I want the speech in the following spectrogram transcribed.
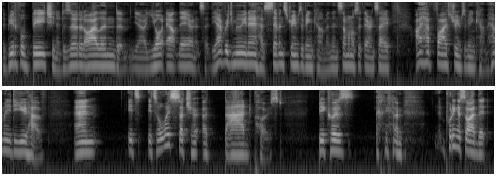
a beautiful beach in a deserted island, and, you know, a yacht out there, and it's a, the average millionaire has seven streams of income. And then someone will sit there and say, I have five streams of income. How many do you have? And it's it's always such a, a bad post because I'm um, putting aside that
